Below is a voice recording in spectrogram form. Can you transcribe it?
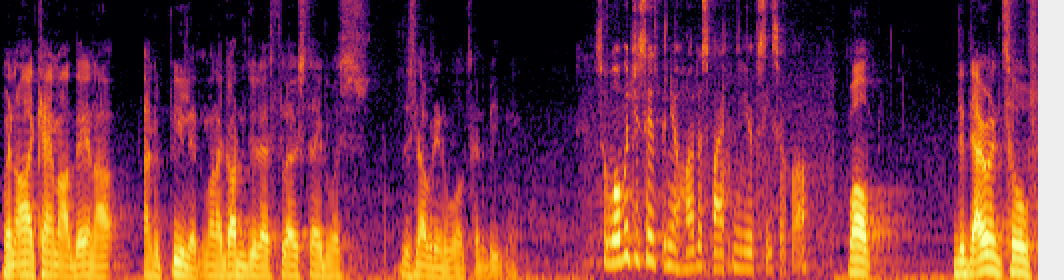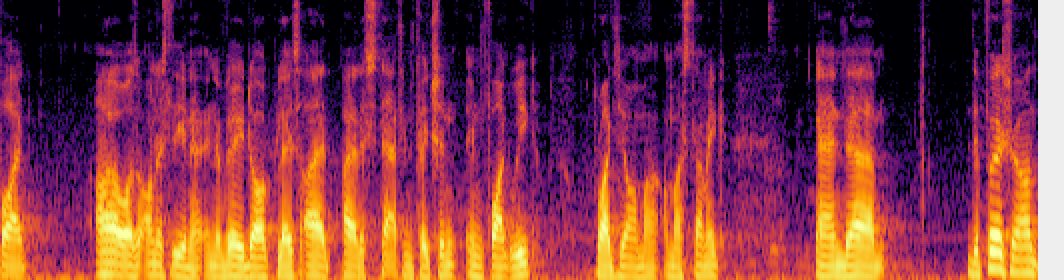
when I came out there and I, I could feel it when I got into that flow state, was there's nobody in the world that's going to beat me. So, what would you say has been your hardest fight in the UFC so far? Well, the Darren Till fight, I was honestly in a, in a very dark place. I had, I had a staph infection in fight week, right here on my, on my stomach. And um, the first round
